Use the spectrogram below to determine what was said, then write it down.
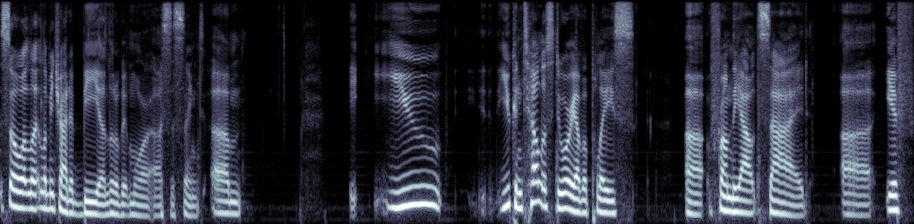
so let, let, me try to be a little bit more uh, succinct. Um, you you can tell a story of a place uh, from the outside uh, if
